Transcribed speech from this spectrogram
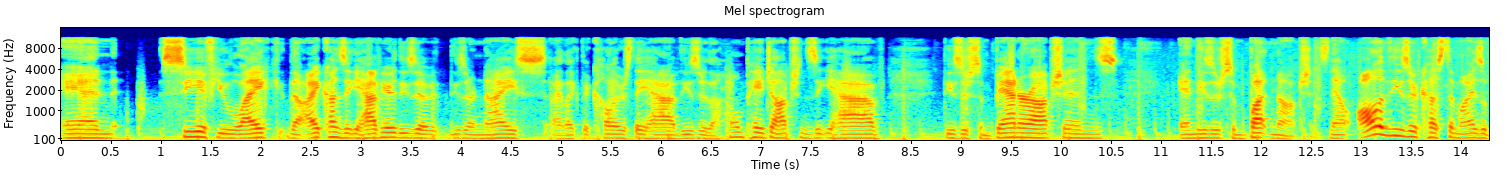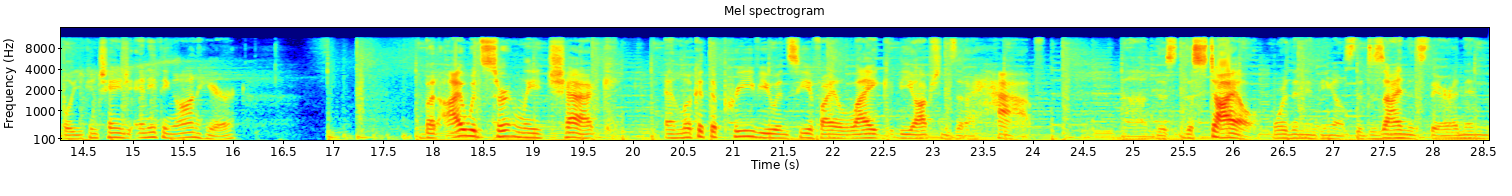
and see if you like the icons that you have here. These are these are nice. I like the colors they have. These are the homepage options that you have. These are some banner options and these are some button options. Now all of these are customizable. You can change anything on here. But I would certainly check and look at the preview and see if I like the options that I have. Uh, this, the style more than anything else, the design that's there. And then,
